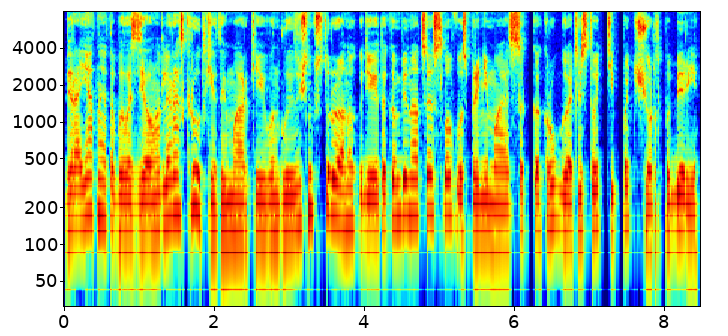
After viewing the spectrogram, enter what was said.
Вероятно, это было сделано для раскрутки этой марки в англоязычных странах, где эта комбинация слов воспринимается как ругательство типа «черт побери».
